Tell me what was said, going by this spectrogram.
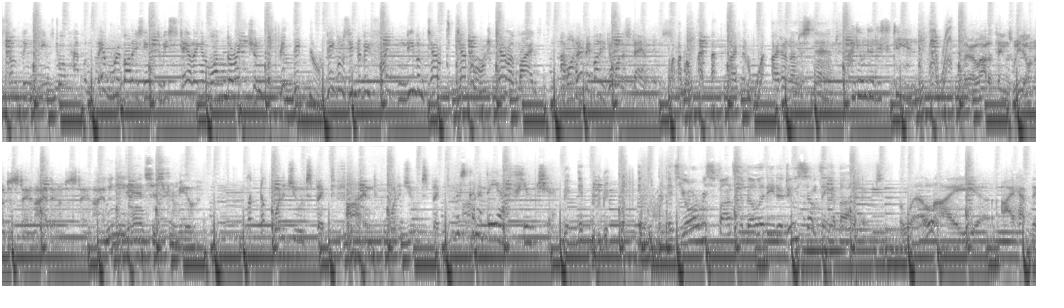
Suddenly something seems to have happened. Everybody seems to be staring in one direction. People seem to be frightened, even ter- ter- terrified. I want everybody to understand this. I don't understand. I don't understand. There are a lot of things we don't understand. I don't understand. I We need answers from you. What, what did you expect to find? What did you expect to Who's gonna be our future? It's your responsibility to do something about it. Well, I uh, I have the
